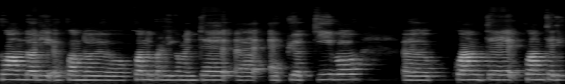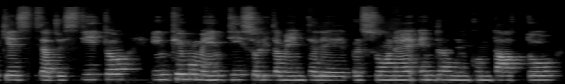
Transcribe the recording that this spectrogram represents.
quando, quando, quando, praticamente eh, è più attivo, eh, quante, quante, richieste ha gestito, in che momenti solitamente le persone entrano in contatto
